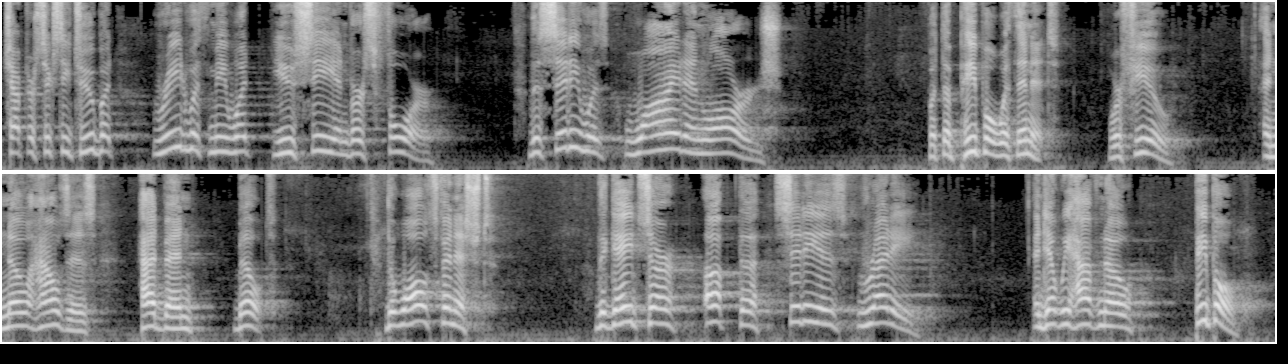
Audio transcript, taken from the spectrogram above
chapter 62, but read with me what you see in verse 4. The city was wide and large but the people within it were few, and no houses had been built. The walls finished, the gates are up, the city is ready, and yet we have no people.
